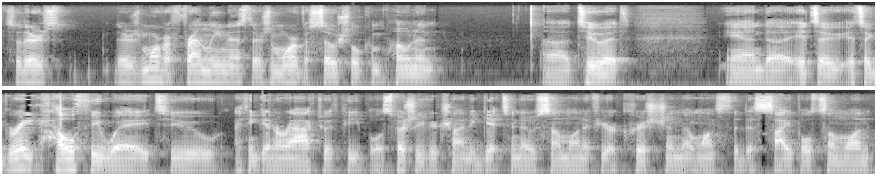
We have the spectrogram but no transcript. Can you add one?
So there's there's more of a friendliness, there's more of a social component uh, to it and uh, it's a it's a great healthy way to I think interact with people, especially if you're trying to get to know someone. If you're a Christian that wants to disciple someone,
